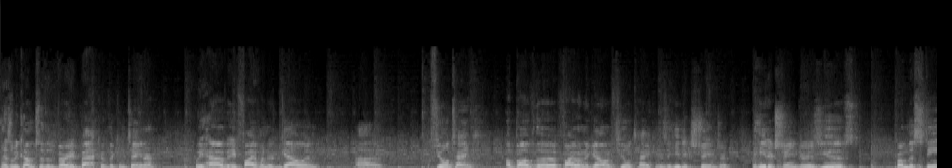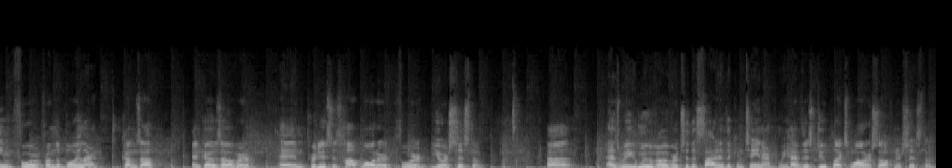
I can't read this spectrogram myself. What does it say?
As we come to the very back of the container, we have a 500 gallon uh, fuel tank. Above the 500 gallon fuel tank is a heat exchanger. The heat exchanger is used from the steam for, from the boiler, comes up and goes over and produces hot water for your system. Uh, as we move over to the side of the container, we have this duplex water softener system.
